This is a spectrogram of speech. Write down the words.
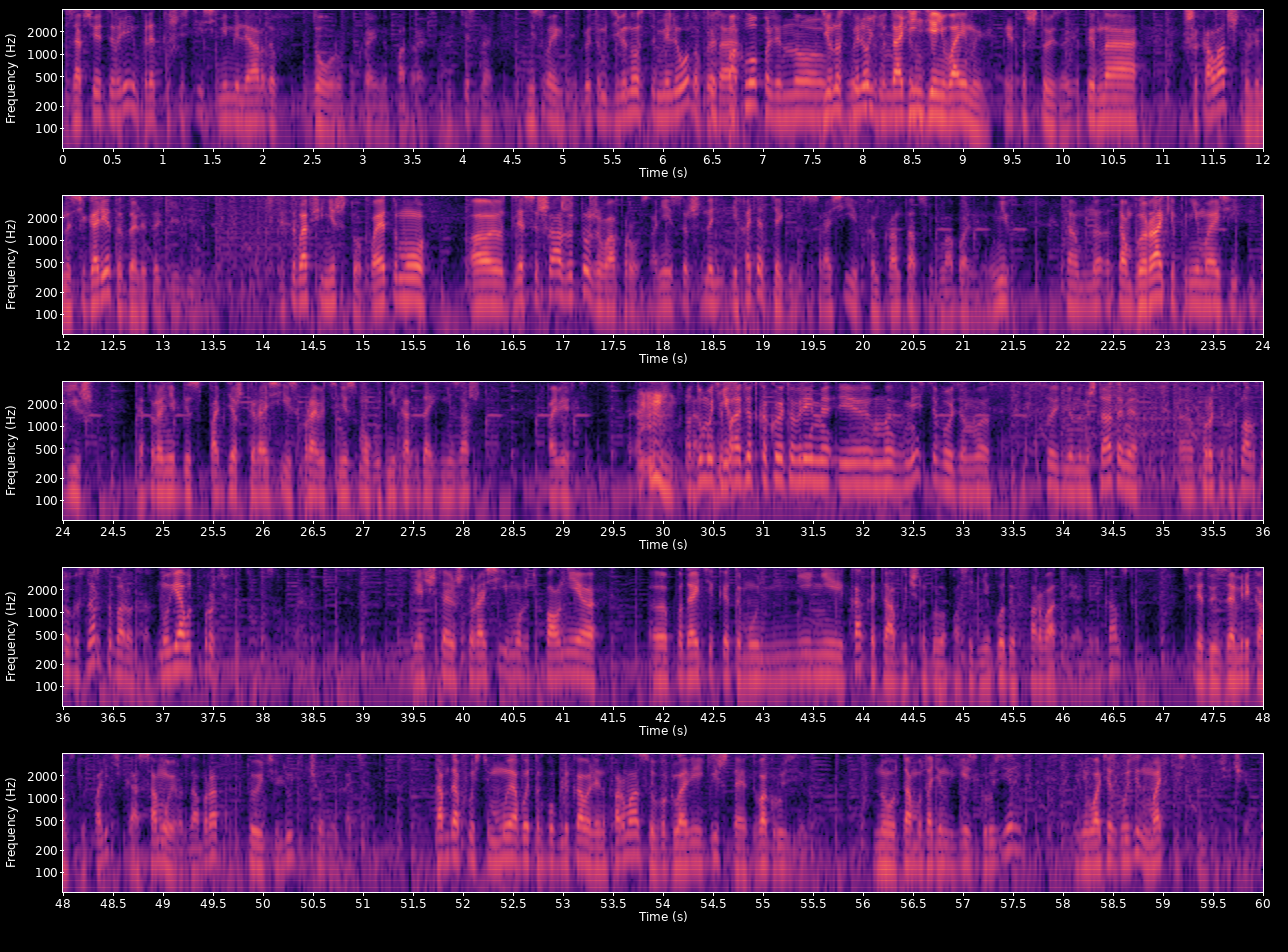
За все это время порядка 6-7 миллиардов долларов Украина потратила. Естественно, не своих денег. Поэтому 90 миллионов То есть это... похлопали, но... 90 в миллионов это один день войны. Это что это? Это на шоколад, что ли? На сигареты дали такие деньги? Это вообще ничто. Поэтому э, для США же тоже вопрос. Они совершенно не хотят втягиваться с Россией в конфронтацию глобальную. У них там, там в Ираке, понимаете, ИГИШ, который они без поддержки России справиться не смогут никогда и ни за что. Поверьте. А думаете, у них- пройдет какое-то время, и мы вместе будем э, с Соединенными Штатами э, против исламского государства бороться? Ну, я вот против этого выступаю. Я считаю, что Россия может вполне э, подойти к этому не, не как это обычно было последние годы в фарватере американском, следуя за американской политикой, а самой разобраться, кто эти люди, что они хотят. Там, допустим, мы об этом публиковали информацию, во главе ИГИШ стоят два грузина. Ну, там вот один есть грузин, у него отец грузин, мать Кистинка, чеченка.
